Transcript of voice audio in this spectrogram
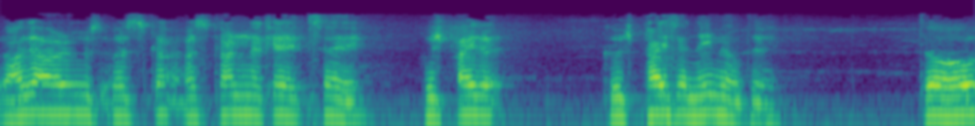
तो अगर उस, उसका उस के से कुछ फ़ायदा कुछ पैसे नहीं मिलते तो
